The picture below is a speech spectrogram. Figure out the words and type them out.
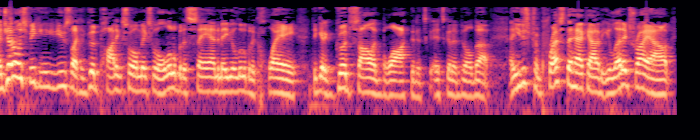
And generally speaking, you use like a good potting soil mixed with a little bit of sand, maybe a little bit of clay to get a good solid block that it's, it's going to build up. And you just compress the heck out of it. You let it dry out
